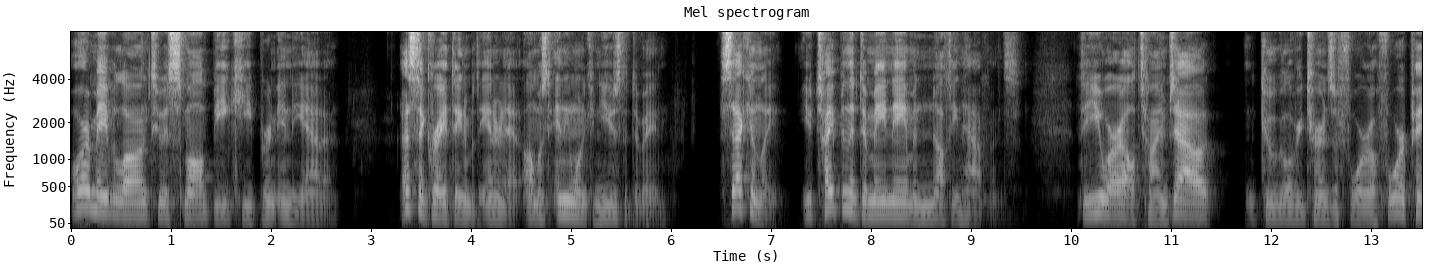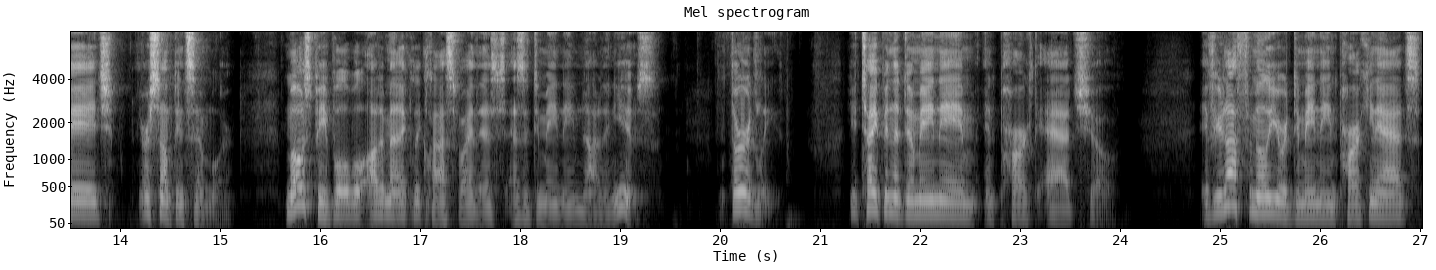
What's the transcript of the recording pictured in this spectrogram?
or it may belong to a small beekeeper in Indiana. That's the great thing about the internet. Almost anyone can use the domain. Secondly, you type in the domain name and nothing happens. The URL times out, Google returns a 404 page, or something similar. Most people will automatically classify this as a domain name not in use. Thirdly, you type in the domain name and parked ads show. If you're not familiar with domain name parking ads,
